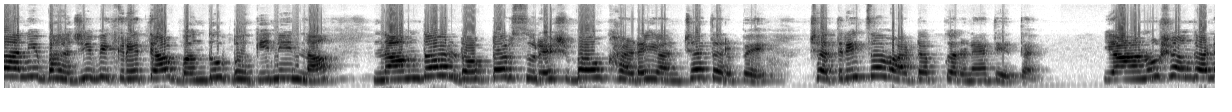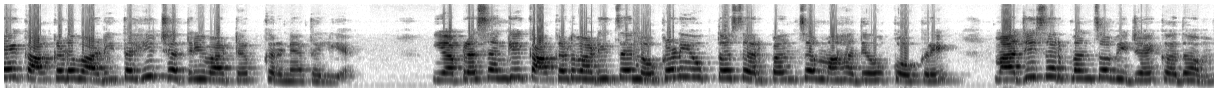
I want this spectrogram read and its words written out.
आणि भाजी विक्रेत्या बंधू भगिनींना नामदार डॉक्टर सुरेशभाऊ खाडे यांच्यातर्फे छत्रीचं वाटप करण्यात येत आहे. या अनुषंगाने काकडवाडीतही छत्री वाटप करण्यात आली आहे. या प्रसंगी काकडवाडीचे लोकणयुक्त सरपंच महादेव कोकरे माजी सरपंच विजय कदम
